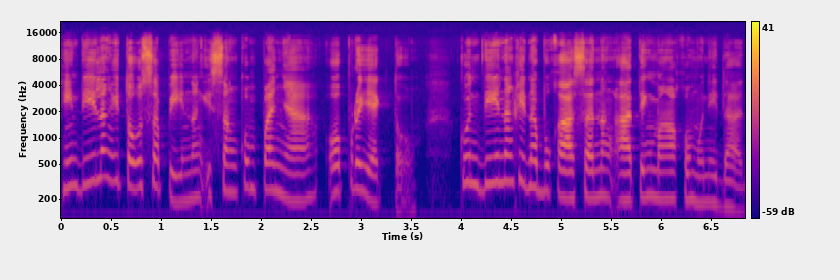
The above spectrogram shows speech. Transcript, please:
hindi lang ito usapin ng isang kumpanya o proyekto, kundi ng kinabukasan ng ating mga komunidad.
